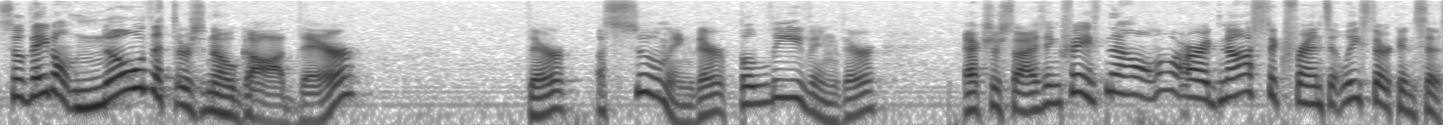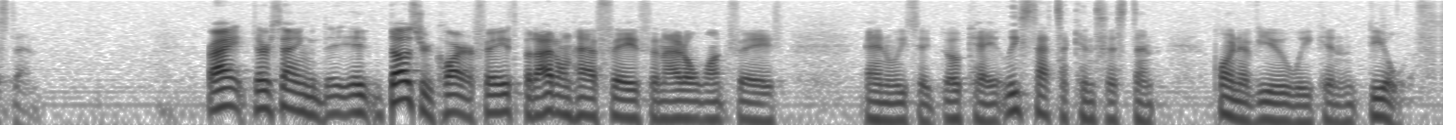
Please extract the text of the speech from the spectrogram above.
so they don't know that there's no God there. They're assuming, they're believing, they're exercising faith. Now, our agnostic friends, at least they're consistent. Right? They're saying it does require faith, but I don't have faith and I don't want faith. And we say, okay, at least that's a consistent point of view we can deal with.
